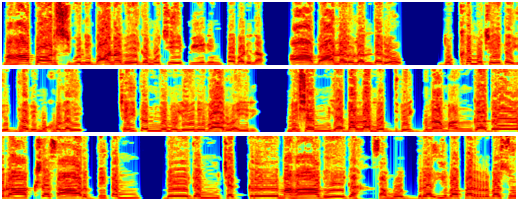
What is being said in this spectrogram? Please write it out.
మహాపార్శ్వుని బాణవేగముచే పీడింపబడిన ఆ వానరులందరూ దుఃఖము చేత యుద్ధ విముఖులై చైతన్యము లేనివారు ఐరి. నిశమ్య బలముద్విగ్న మంగదో రాక్షసార్దితం వేగం చక్రే మహావేగ సముద్ర ఇవ పర్వసు.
